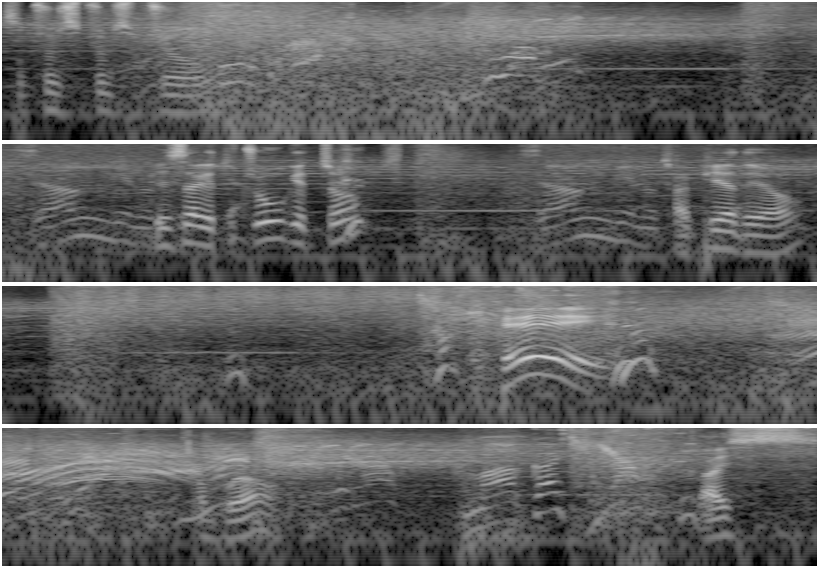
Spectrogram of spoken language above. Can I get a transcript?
집중 집중 집중. 필살기 또 쪼겠죠? 잘 피해야 돼요. 오케이. 어, 아 뭐야? 나이스.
